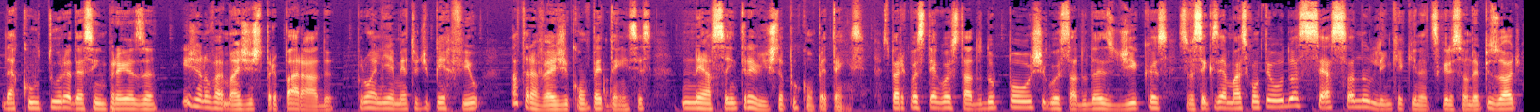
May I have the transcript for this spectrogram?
da cultura dessa empresa e já não vai mais despreparado para um alinhamento de perfil através de competências nessa entrevista por competência. Espero que você tenha gostado do post, gostado das dicas. Se você quiser mais conteúdo, acessa no link aqui na descrição do episódio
